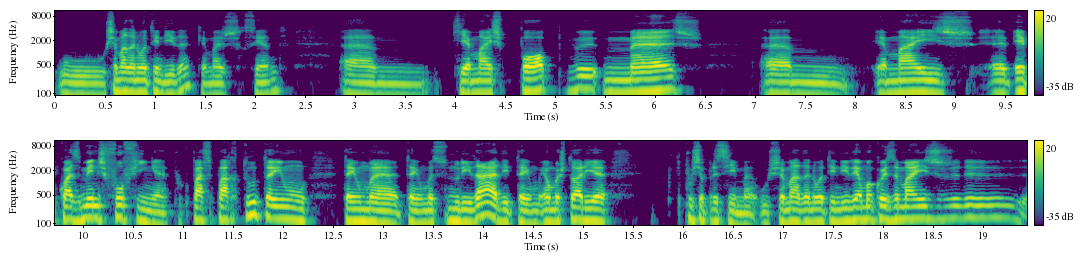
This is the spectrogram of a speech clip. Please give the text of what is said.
o Chamada Não Atendida, que é mais recente, ahm, que é mais pop, mas ahm, é mais é, é quase menos fofinha, porque Passepartout tem, um, tem, uma, tem uma sonoridade e tem, é uma história que te puxa para cima. O Chamada Não Atendida é uma coisa mais eh,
